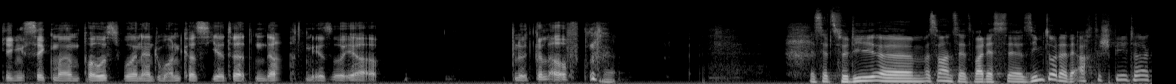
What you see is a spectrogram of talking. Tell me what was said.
gegen Sigma im Post, wo er ein One kassiert hat und dachte mir so, ja, blöd gelaufen. Ja. Ist jetzt für die, äh, was waren es jetzt? War das der siebte oder der achte Spieltag?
